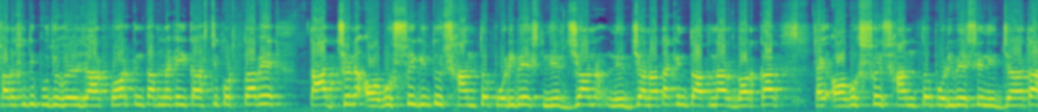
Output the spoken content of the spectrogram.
সরস্বতী পুজো হয়ে যাওয়ার পর কিন্তু আপনাকে এই কাজটি করতে হবে। তার জন্য অবশ্যই কিন্তু শান্ত পরিবেশ, নির্জন নির্জনতা কিন্তু আপনার দরকার। তাই অবশ্যই শান্ত পরিবেশে, নির্জনতা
